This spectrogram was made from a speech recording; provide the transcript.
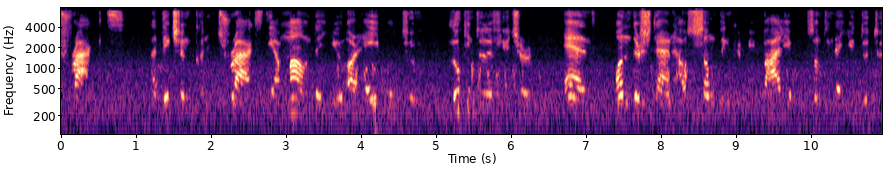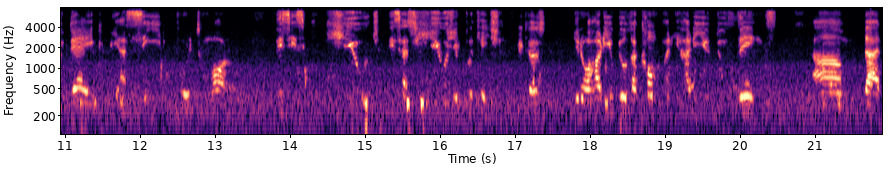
contracts. Addiction contracts the amount that you are able to look into the future and understand how something could be valuable. Something that you do today could be a seed for tomorrow. This is huge. This has huge implications because you know how do you build a company? How do you do things um, that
